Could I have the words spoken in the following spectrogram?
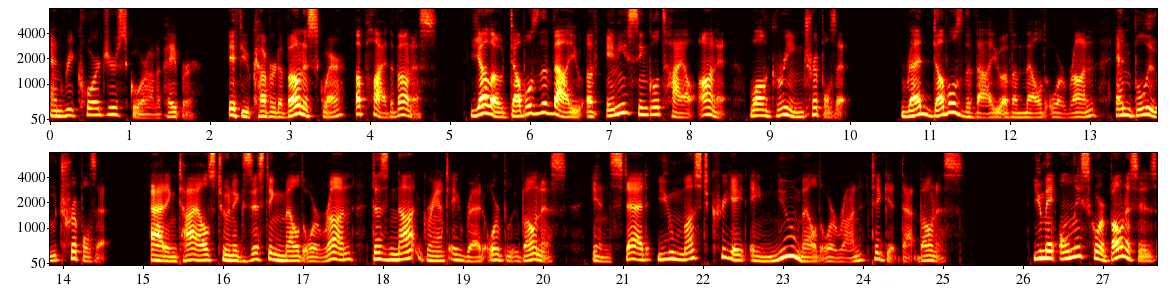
and record your score on a paper. If you covered a bonus square, apply the bonus. Yellow doubles the value of any single tile on it, while green triples it. Red doubles the value of a meld or run, and blue triples it. Adding tiles to an existing meld or run does not grant a red or blue bonus. Instead, you must create a new meld or run to get that bonus. You may only score bonuses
